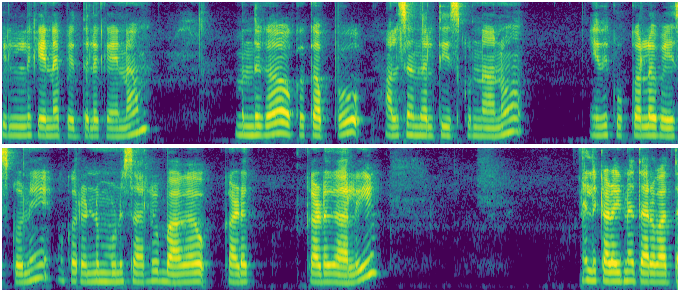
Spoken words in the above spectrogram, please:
పిల్లలకైనా పెద్దలకైనా. ముందుగా ఒక కప్పు అలసందలు తీసుకున్నాను. ఇది కుక్కర్లో వేసుకొని ఒక రెండు మూడు సార్లు బాగా కడ కడగాలి. ఇలా కడిగిన తర్వాత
